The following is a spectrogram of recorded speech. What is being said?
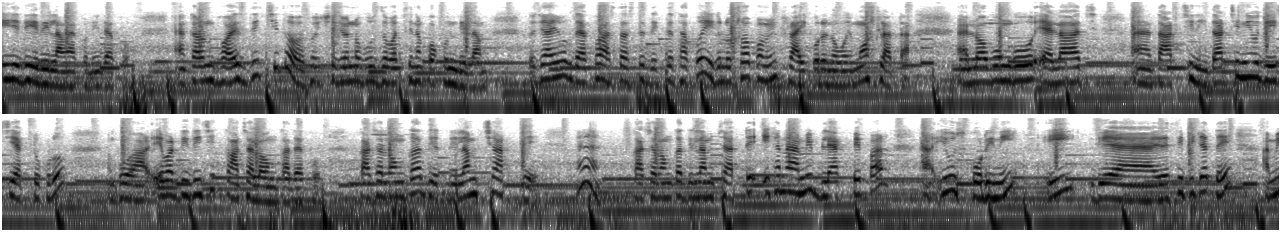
এই যে দিয়ে দিলাম এখনই দেখো। আহ, কারণ ভয়েস দিচ্ছি তো সেজন্য বুঝতে পারছি না কখন দিলাম। তো যাই হোক দেখো আস্তে আস্তে দেখতে থাকো এগুলো সব আমি ফ্রাই করে নেব এই মশলাটা। লবঙ্গ এলাচ দারচিনি দারচিনিও দিয়েছি এক টুকরো। আর এবার দিয়ে দিয়েছি কাঁচা লঙ্কা দেখো। কাঁচা লঙ্কা দিলাম চারটে হ্যাঁ কাঁচা লঙ্কা দিলাম চারটে। এখানে আমি ব্ল্যাক পেপার ইউজ করিনি। এই রেসিপিটাতে আমি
